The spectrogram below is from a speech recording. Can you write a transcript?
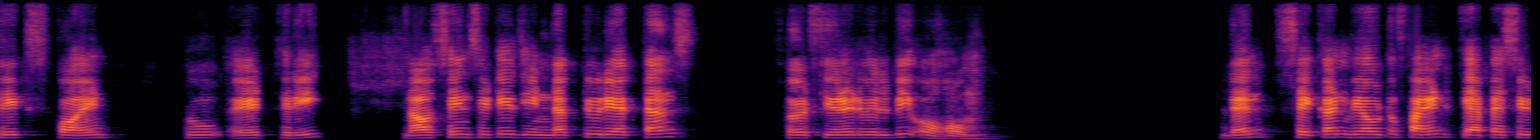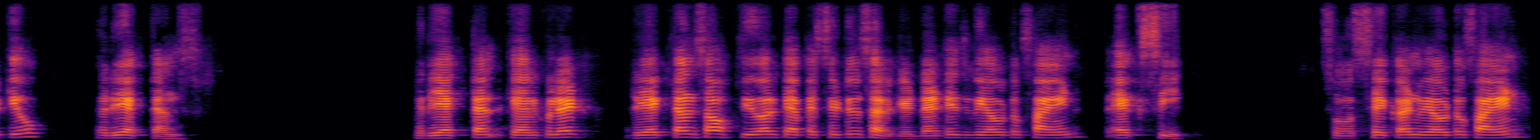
6.283. Now since it is inductive reactance, so its unit will be ohm. Then second we have to find capacitive reactance. Reactant calculate reactance of pure capacitive circuit that is we have to find XC. So second we have to find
